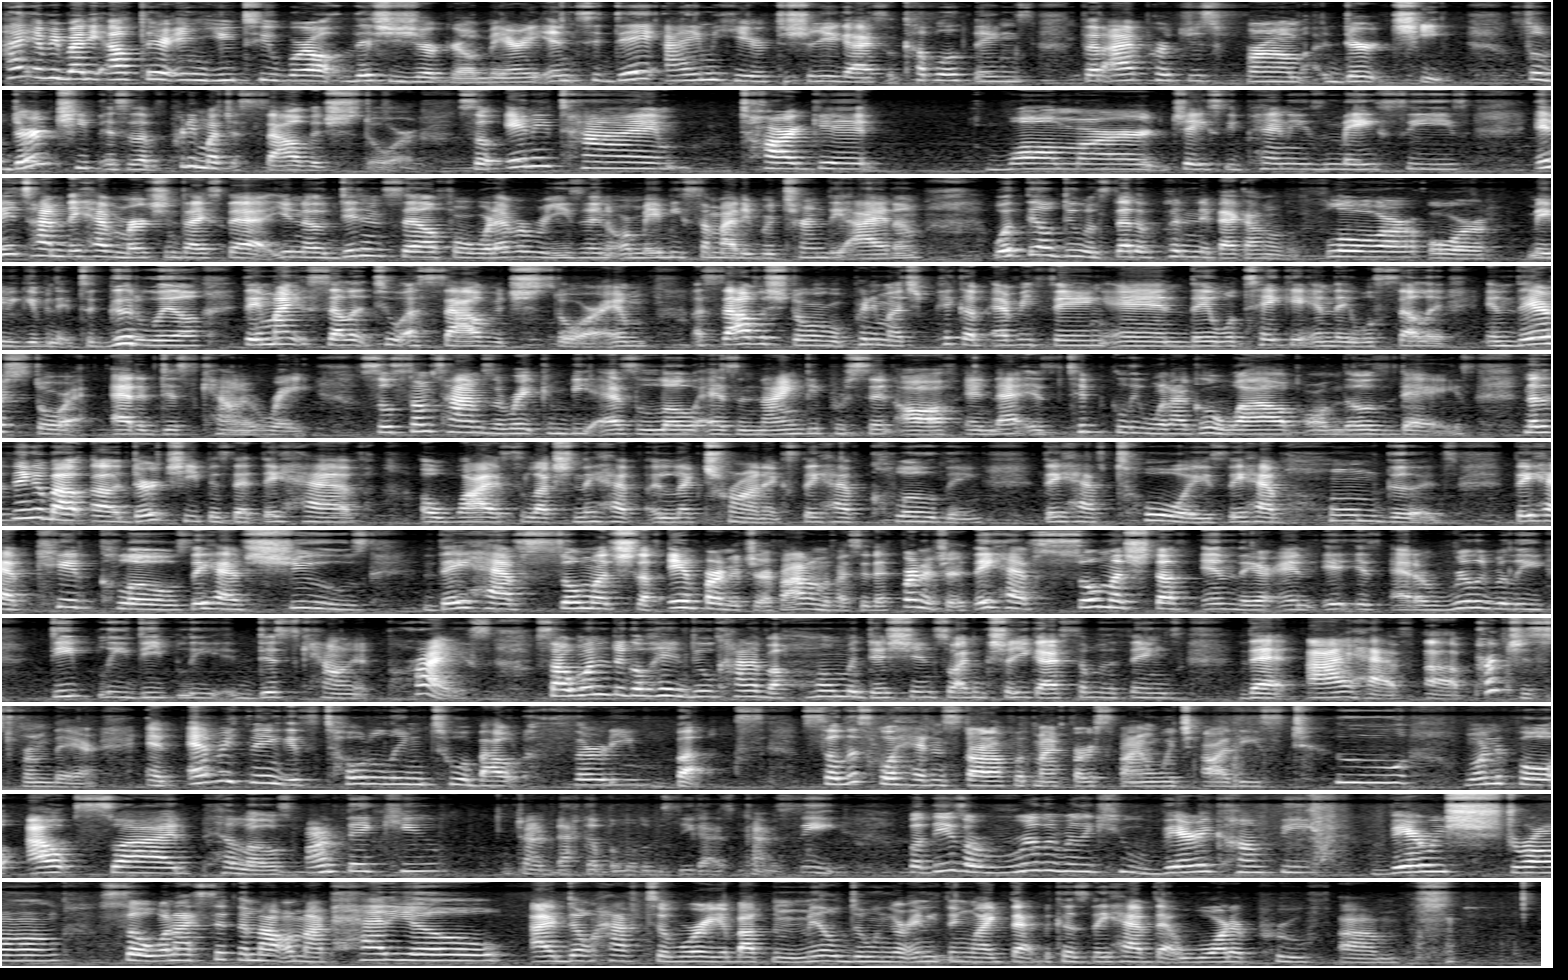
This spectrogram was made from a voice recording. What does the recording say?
Hi everybody out there in YouTube world, this is your girl Mary and today I am here to show you guys a couple of things that I purchased from Dirt Cheap. So Dirt Cheap is a pretty much a salvage store. So anytime Target, Walmart, JC Penney's, Macy's, anytime they have merchandise that, you know, didn't sell for whatever reason or maybe somebody returned the item, what they'll do instead of putting it back out on the floor or maybe giving it to Goodwill, they might sell it to a salvage store. And a salvage store will pretty much pick up everything and they will take it and they will sell it in their store at a discounted rate. So sometimes the rate can be as low as 90% off, and that is typically when I go wild on those days. Now, the thing about uh, Dirt Cheap is that they have a wide selection. They have electronics, they have clothing, they have toys, they have home goods, they have kid clothes, they have shoes, they have so much stuff and furniture. If I don't know if I said that furniture, they have so much stuff in there and it is at a really, really deeply, deeply discounted price. So I wanted to go ahead and do kind of a home edition so I can show you guys some of the things that I have uh, purchased from there. And everything is totaling to about 30 bucks. So let's go ahead and start off with my first find, which are these two wonderful outside pillows. Aren't they cute? I'm trying to back up a little bit so you guys can kind of see. But these are really, really cute, very comfy, very strong. So when I sit them out on my patio, I don't have to worry about them mildewing or anything like that because they have that waterproof um,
